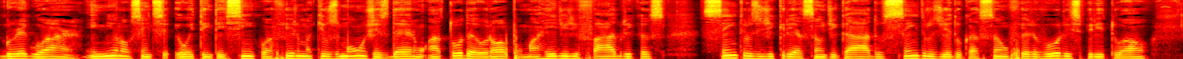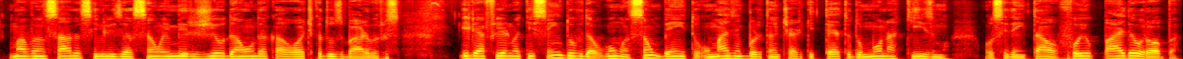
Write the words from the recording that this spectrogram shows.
Gregoire, em 1985, afirma que os monges deram a toda a Europa uma rede de fábricas, centros de criação de gado, centros de educação, fervor espiritual. Uma avançada civilização emergiu da onda caótica dos bárbaros. Ele afirma que, sem dúvida alguma, São Bento, o mais importante arquiteto do monarquismo ocidental, foi o pai da Europa.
